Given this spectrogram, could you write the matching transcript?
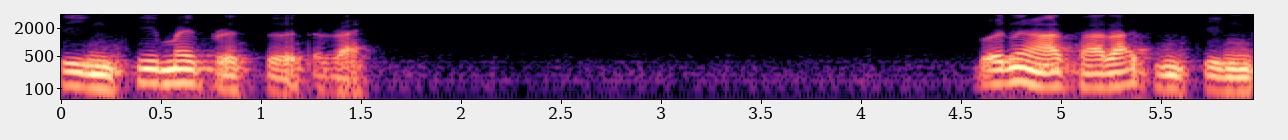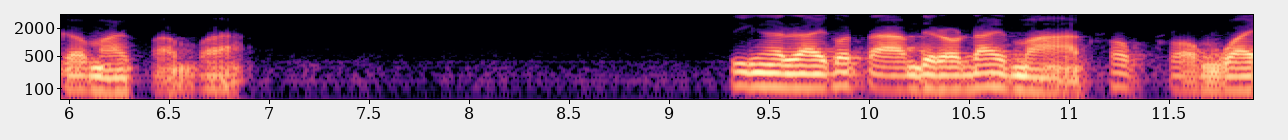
สิ่งที่ไม่ประเสริฐอะไร โดยเนื้อหาสาระจริง ๆ ก็หมายความว่า สิ่งอะไรก็ตามที่เราได้มาครอบครองไว้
